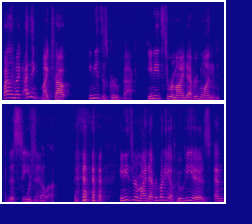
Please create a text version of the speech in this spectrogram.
Finally, Mike, I think Mike Trout, he needs his groove back. He needs to remind everyone this season. He needs to remind everybody of who he is and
